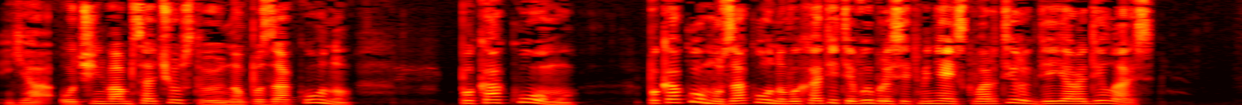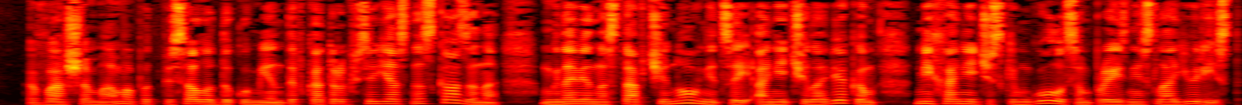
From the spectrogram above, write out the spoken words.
Я очень вам сочувствую, но по закону... По какому? По какому закону вы хотите выбросить меня из квартиры, где я родилась? Ваша мама подписала документы, в которых все ясно сказано. Мгновенно став чиновницей, а не человеком, механическим голосом произнесла юрист.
